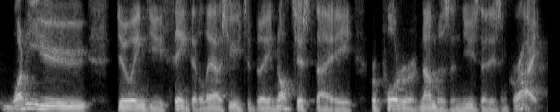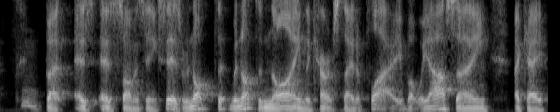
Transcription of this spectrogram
what are you doing? Do you think that allows you to be not just a reporter of numbers and news that isn't great, mm. but as as Simon Sinek says, we're not we're not denying the current state of play, but we are saying, okay,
